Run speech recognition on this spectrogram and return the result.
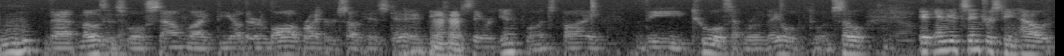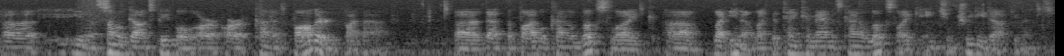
Mm-hmm. That Moses will sound like the other law writers of his day mm-hmm. because mm-hmm. they were influenced by the tools that were available to him. So, yeah. it, and it's interesting how uh, you know some of God's people are, are kind of bothered by that. Uh, that the Bible kind of looks like, uh, like you know, like the Ten Commandments kind of looks like ancient treaty documents.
